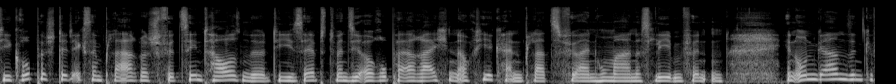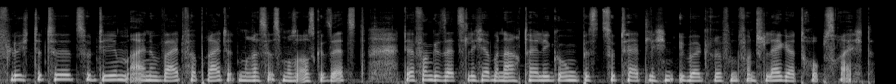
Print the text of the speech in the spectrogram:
die Gruppe steht exemplarisch für Zehntausende, die, selbst wenn sie Europa erreichen, auch hier keinen Platz für ein humanes Leben finden. In Ungarn sind Geflüchtete zudem einem weit verbreiteten Rassismus ausgesetzt, der von gesetzlicher Benachteiligung bis zu tätlichen Übergriffen von Schlägertrupps reicht.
